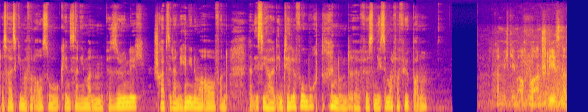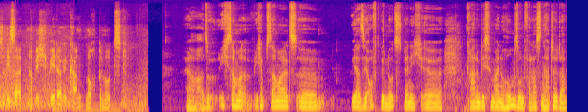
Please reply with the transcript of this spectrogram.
Das heißt, geh mal von aus, du kennst dann jemanden persönlich, schreibst dir dann die Handynummer auf und dann ist sie halt im Telefonbuch drin und äh, fürs nächste Mal verfügbar, ne? Kann mich dem auch nur anschließen. Also die Seiten habe ich weder gekannt noch benutzt. Ja, also ich sag mal, ich habe es damals äh, ja sehr oft genutzt, wenn ich äh, gerade ein bisschen meine Homezone verlassen hatte. Da,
